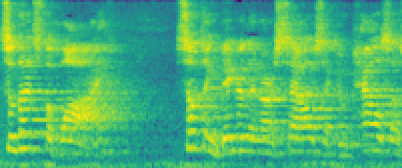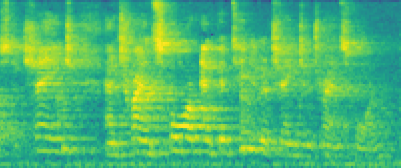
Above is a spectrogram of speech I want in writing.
So that's the why. Something bigger than ourselves that compels us to change and transform and continue to change and transform.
